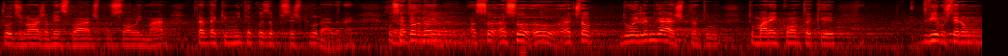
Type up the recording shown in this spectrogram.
todos nós abençoados por sol e mar. Portanto, há aqui muita coisa por ser explorada. Não é? O setor da a, a, a, questão do oil and gas, portanto, tomar em conta que devíamos ter um,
